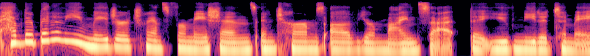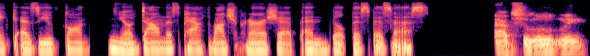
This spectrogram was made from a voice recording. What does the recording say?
have there been any major transformations in terms of your mindset that you've needed to make as you've gone, you know, down this path of entrepreneurship and built this business? Absolutely.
